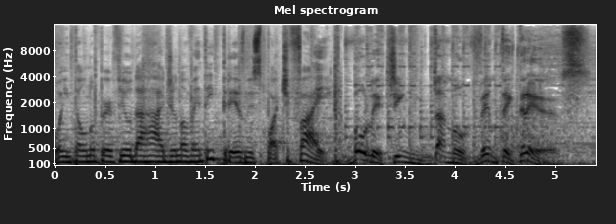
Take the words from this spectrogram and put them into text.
ou então no perfil da Rádio 93 no Spotify. Boletim da 93.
